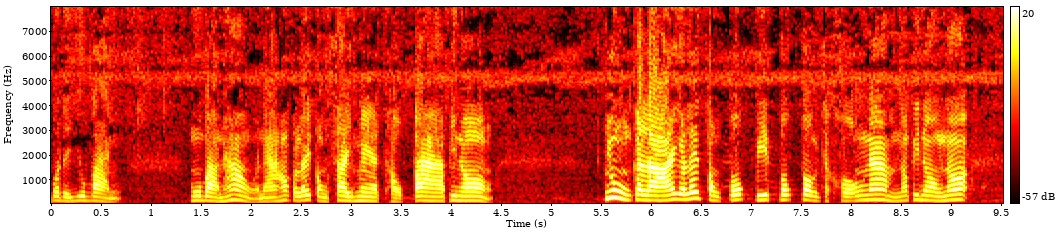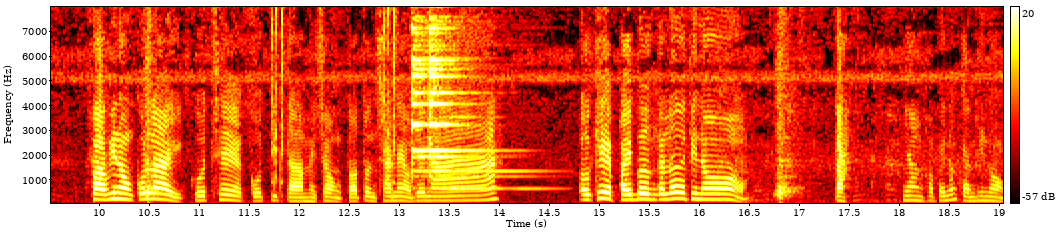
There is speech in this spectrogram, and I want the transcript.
บ่ได้อยู่บ้านหมู่บ้านเฮานะเฮาก็เลยต้องใส่แมสเข้าป่าพี่น้อง ยุ่งกระลายก็เลยต้องปกปิดปกป้องจากของน้ำเนาะพี่น้องเนาะฝากพี่น้องกดไลค์กดแชร์กดติดตามให้ช่องต่อต้นชาแนลด้วยนะ โอเค ไปเบิ่งกันเลยพี่น้องไปะย่างเข้าไปน้ำกันพี่น้อง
